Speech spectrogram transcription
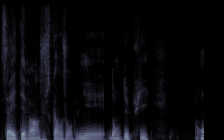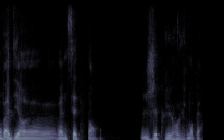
ça a été vain jusqu'à aujourd'hui. Et donc, depuis, on va dire, euh, 27 ans, j'ai plus revu mon père.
